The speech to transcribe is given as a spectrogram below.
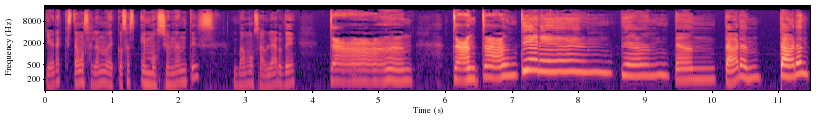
Y ahora que estamos hablando de cosas emocionantes, vamos a hablar de tan tan tan tan tan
